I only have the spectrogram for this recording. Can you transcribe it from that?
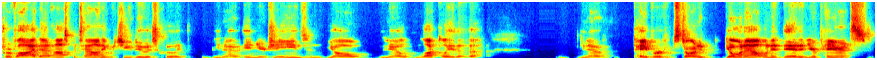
provide that hospitality, which you do. It's clearly, you know, in your genes, and y'all, you know, luckily the, you know, paper started going out when it did, and your parents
